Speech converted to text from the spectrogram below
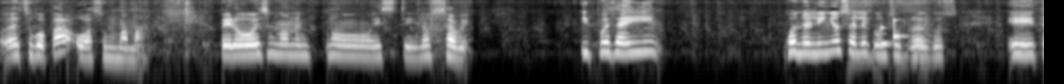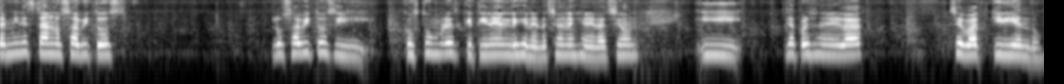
a su papá o a su mamá. Pero eso no, no, este, no se sabe. Y pues ahí, cuando el niño sale con sus rasgos, eh, también están los hábitos, los hábitos y costumbres que tienen de generación en generación y la personalidad se va adquiriendo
